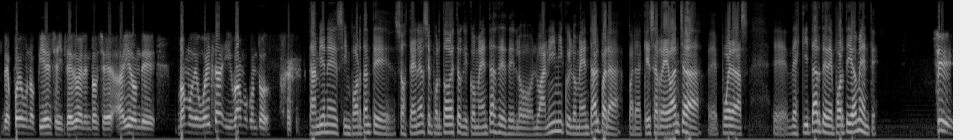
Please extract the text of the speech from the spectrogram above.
después uno piensa y le duele. Entonces, ahí donde vamos de vuelta y vamos con todo. También es importante sostenerse por todo esto que comentas desde lo, lo anímico y lo mental para, para que esa revancha eh, puedas eh, desquitarte deportivamente. Sí,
